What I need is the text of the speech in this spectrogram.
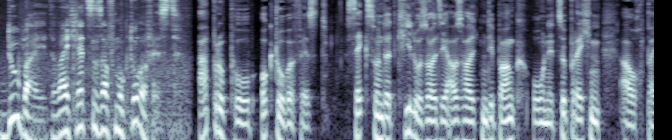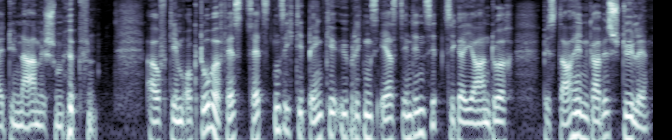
Dubai, da war ich letztens auf dem Oktoberfest. Apropos Oktoberfest. 600 Kilo soll sie aushalten, die Bank, ohne zu brechen, auch bei dynamischem Hüpfen. Auf dem Oktoberfest setzten sich die Bänke übrigens erst in den 70er Jahren durch. Bis dahin gab es Stühle.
